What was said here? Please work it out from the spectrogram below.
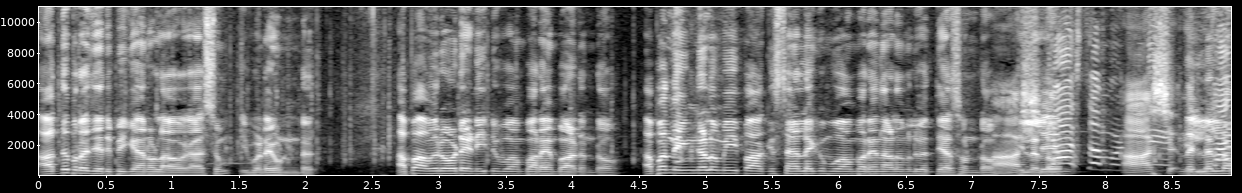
അത് പ്രചരിപ്പിക്കാനുള്ള അവകാശം ഇവിടെ ഉണ്ട്. അപ്പോൾ അവരോട് എണീറ്റ് പോകാൻ പറയാൻ പാടുണ്ടോ? അപ്പോൾ നിങ്ങളും ഈ പാകിസ്ഥാനിലേക്ക് പോകാൻ പറയുന്ന ആൾ തമ്മിൽ വ്യത്യാസമുണ്ടോ? ഇല്ലല്ലോ? ആശ- ഇല്ലല്ലോ.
